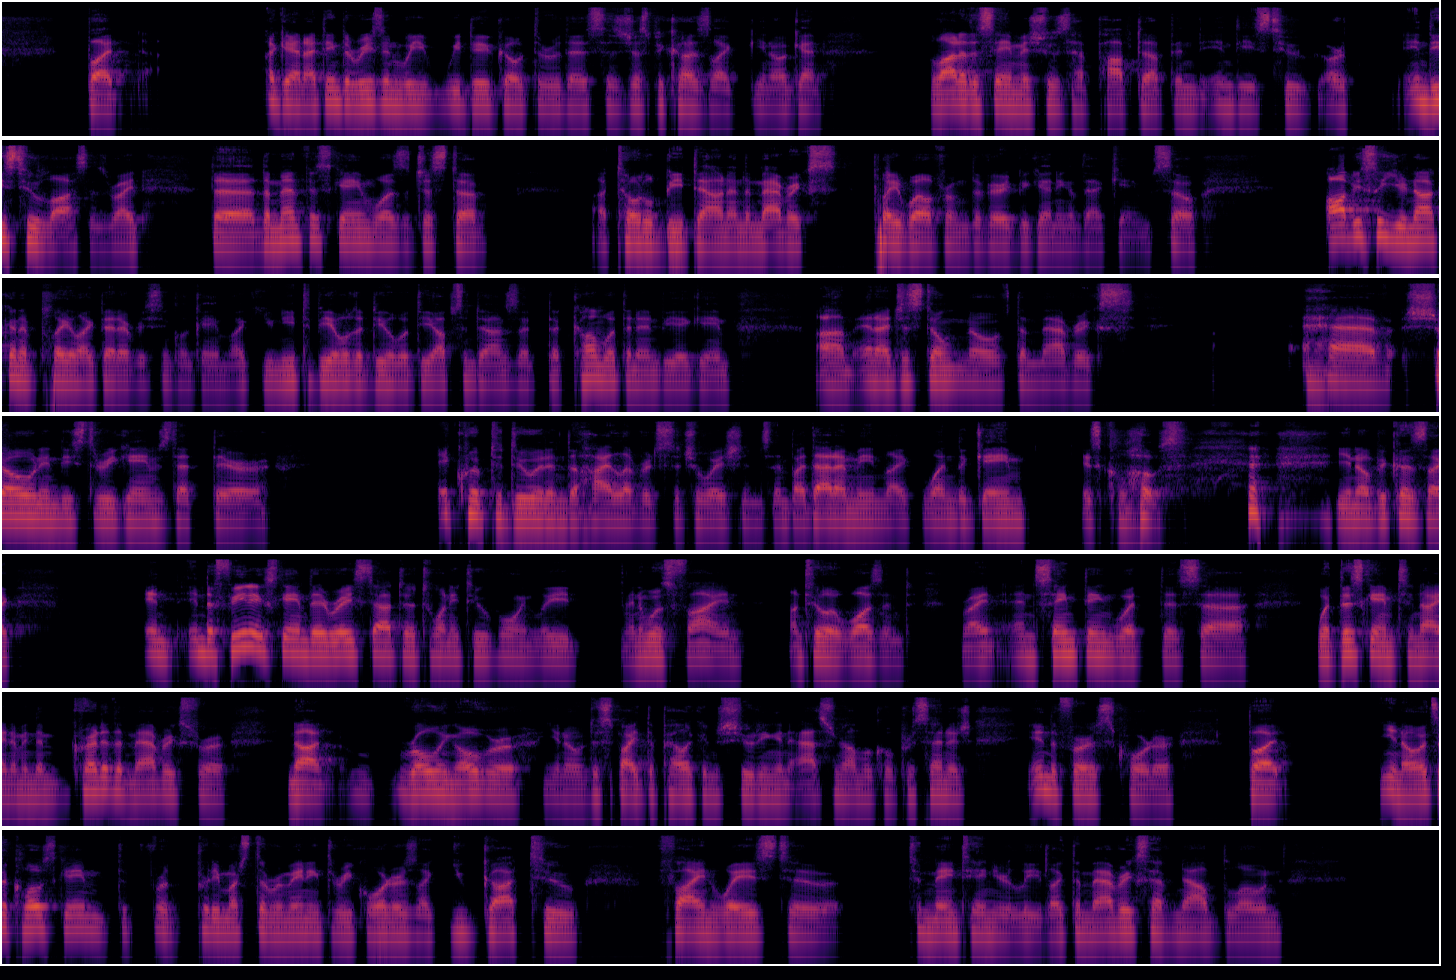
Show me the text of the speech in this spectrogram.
but again, I think the reason we we did go through this is just because like, you know, again, a lot of the same issues have popped up in in these two or in these two losses, right? the the Memphis game was just a a total beatdown, and the Mavericks played well from the very beginning of that game. So obviously, you're not going to play like that every single game. Like you need to be able to deal with the ups and downs that that come with an NBA game. Um, and I just don't know if the Mavericks have shown in these three games that they're equipped to do it in the high leverage situations. And by that I mean like when the game is close, you know, because like in in the Phoenix game, they raced out to a 22 point lead, and it was fine until it wasn't, right? And same thing with this uh with this game tonight. I mean, the credit the Mavericks for not rolling over, you know, despite the Pelicans shooting an astronomical percentage in the first quarter, but you know, it's a close game for pretty much the remaining three quarters. Like you got to find ways to to maintain your lead. Like the Mavericks have now blown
